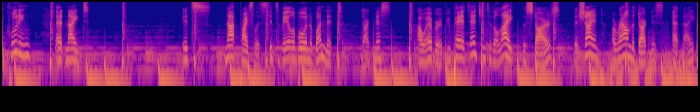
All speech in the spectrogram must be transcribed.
including at night. It's not priceless, it's available in abundant darkness. However, if you pay attention to the light, the stars that shine around the darkness at night,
